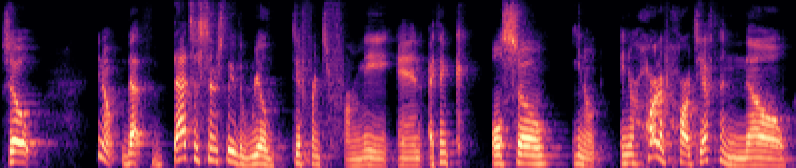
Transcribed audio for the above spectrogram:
So, you know, that that's essentially the real difference for me. And I think also, you know, in your heart of hearts, you have to know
